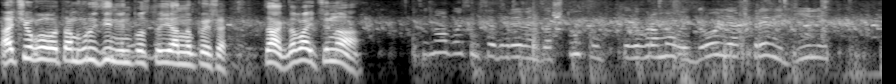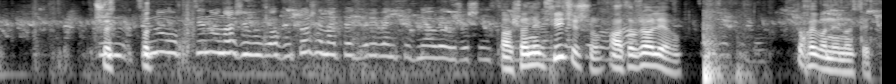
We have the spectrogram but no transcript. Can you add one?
а чого там грузин він постійно пише. Так, давай ціна. Ціна 80 гривень за штуку, кілограмовий бройлер, 3 неділі. Щось Цін- по- Ціну, ціну на живу вагу теж на 5 гривень підняли вже 60 А ще не гривень всі за чи що? кілограм. А, це вже Олегу. Це вже сюди. То хай вони носять.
